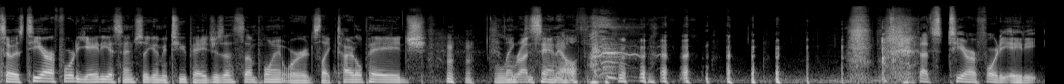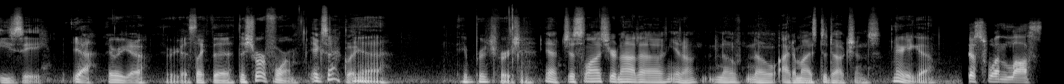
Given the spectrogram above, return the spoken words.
So is TR forty eighty essentially going to be two pages at some point, where it's like title page, link Run to SAN SAN Health. That's TR forty eighty EZ. yeah, there we go. There we go. It's like the the short form. Exactly. Yeah, the abridged version. Yeah, just as long as you're not, uh, you know, no no itemized deductions. There you go. Just one last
